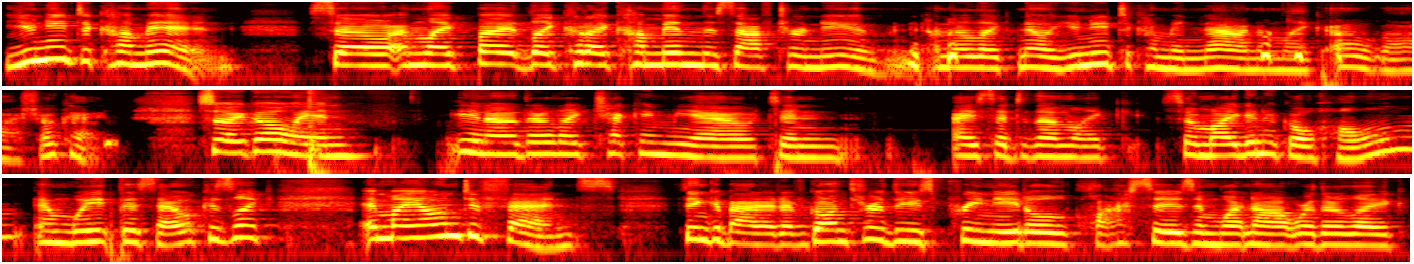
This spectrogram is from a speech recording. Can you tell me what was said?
you need to come in. So I'm like, but like, could I come in this afternoon? And they're like, no, you need to come in now. And I'm like, oh gosh, okay. So I go in, you know, they're like checking me out. And I said to them, like, so am I going to go home and wait this out? Because, like, in my own defense, think about it. I've gone through these prenatal classes and whatnot where they're like,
